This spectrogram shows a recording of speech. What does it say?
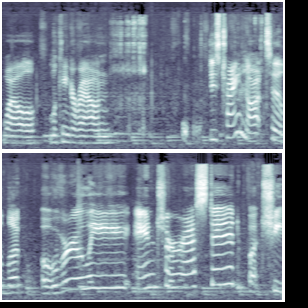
while looking around. She's trying not to look overly interested, but she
